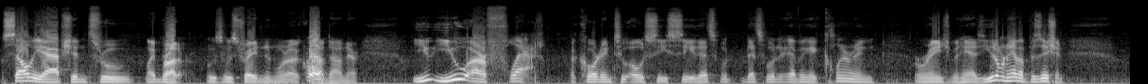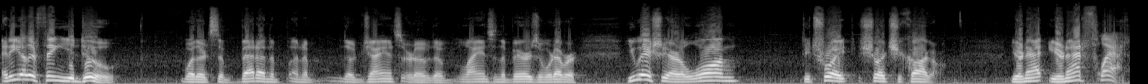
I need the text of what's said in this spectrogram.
sell the option through my brother who's who's trading in a crowd down there. You you are flat according to OCC. That's what that's what having a clearing arrangement has. You don't have a position. Any other thing you do, whether it's a bet on the on the, the Giants or the, the Lions and the Bears or whatever, you actually are long Detroit, short Chicago. You're not you're not flat.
